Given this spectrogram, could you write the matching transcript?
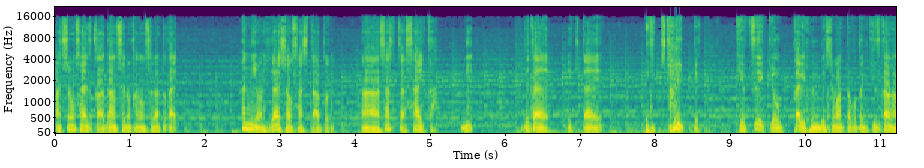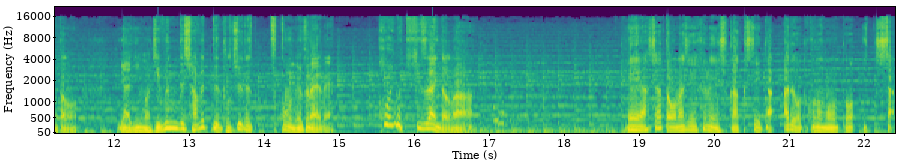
足のサイズから男性の可能性が高い。犯人は被害者を刺した後に、あ刺した際か、に、出た液体、液体って、血液をうっかり踏んでしまったことに気づかなかったの。いや、今自分で喋ってる途中で突っ込むの良くないよね。こういうの聞きづらいんだろうな。えー、足跡は同じ船に宿泊していたある男のものと一致した。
